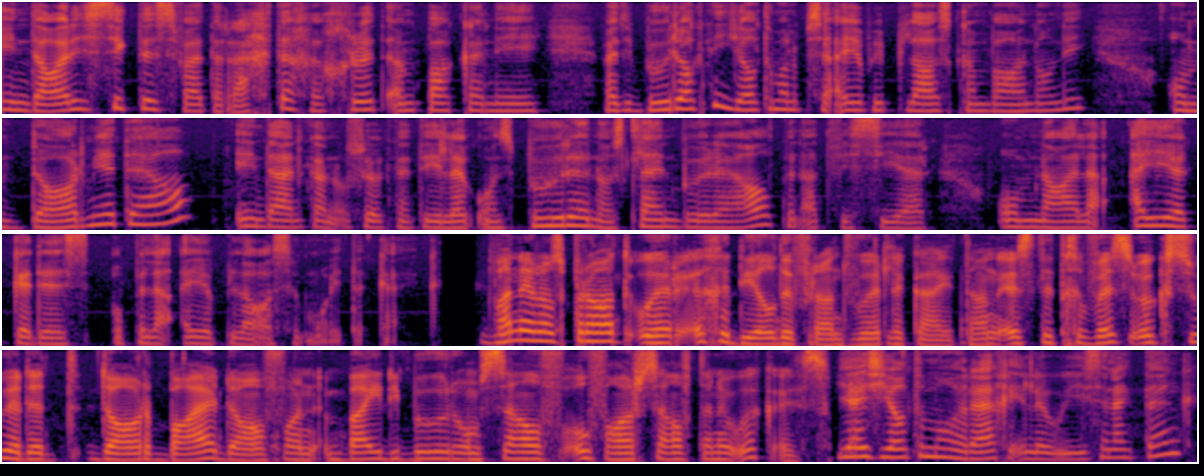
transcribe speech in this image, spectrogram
en daardie siektes wat regtig 'n groot impak kan hê wat die boer dalk nie heeltemal op sy eie op die plaas kan behandel nie om daarmee te help en dan kan ons ook natuurlik ons boere en ons klein boere help en adviseer om na hulle eie kuddes op hulle eie plase mooi te kyk. Wanneer ons praat oor 'n gedeelde verantwoordelikheid, dan is dit gewis ook so dat daar baie daarvan by die boer homself of haarself dan ook is. Jy is heeltemal reg Eloise en ek dink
